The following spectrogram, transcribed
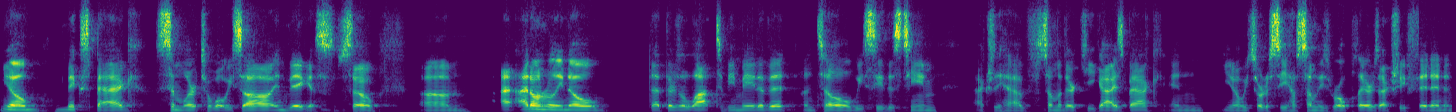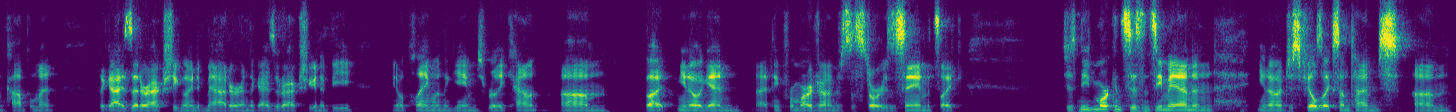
you know, mixed bag, similar to what we saw in Vegas. So um, I, I don't really know that there's a lot to be made of it until we see this team actually have some of their key guys back and you know we sort of see how some of these role players actually fit in and complement the guys that are actually going to matter and the guys that are actually going to be, you know, playing when the games really count. Um, but you know, again, I think for MarJon, just the story is the same. It's like just need more consistency, man. And you know, it just feels like sometimes um,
